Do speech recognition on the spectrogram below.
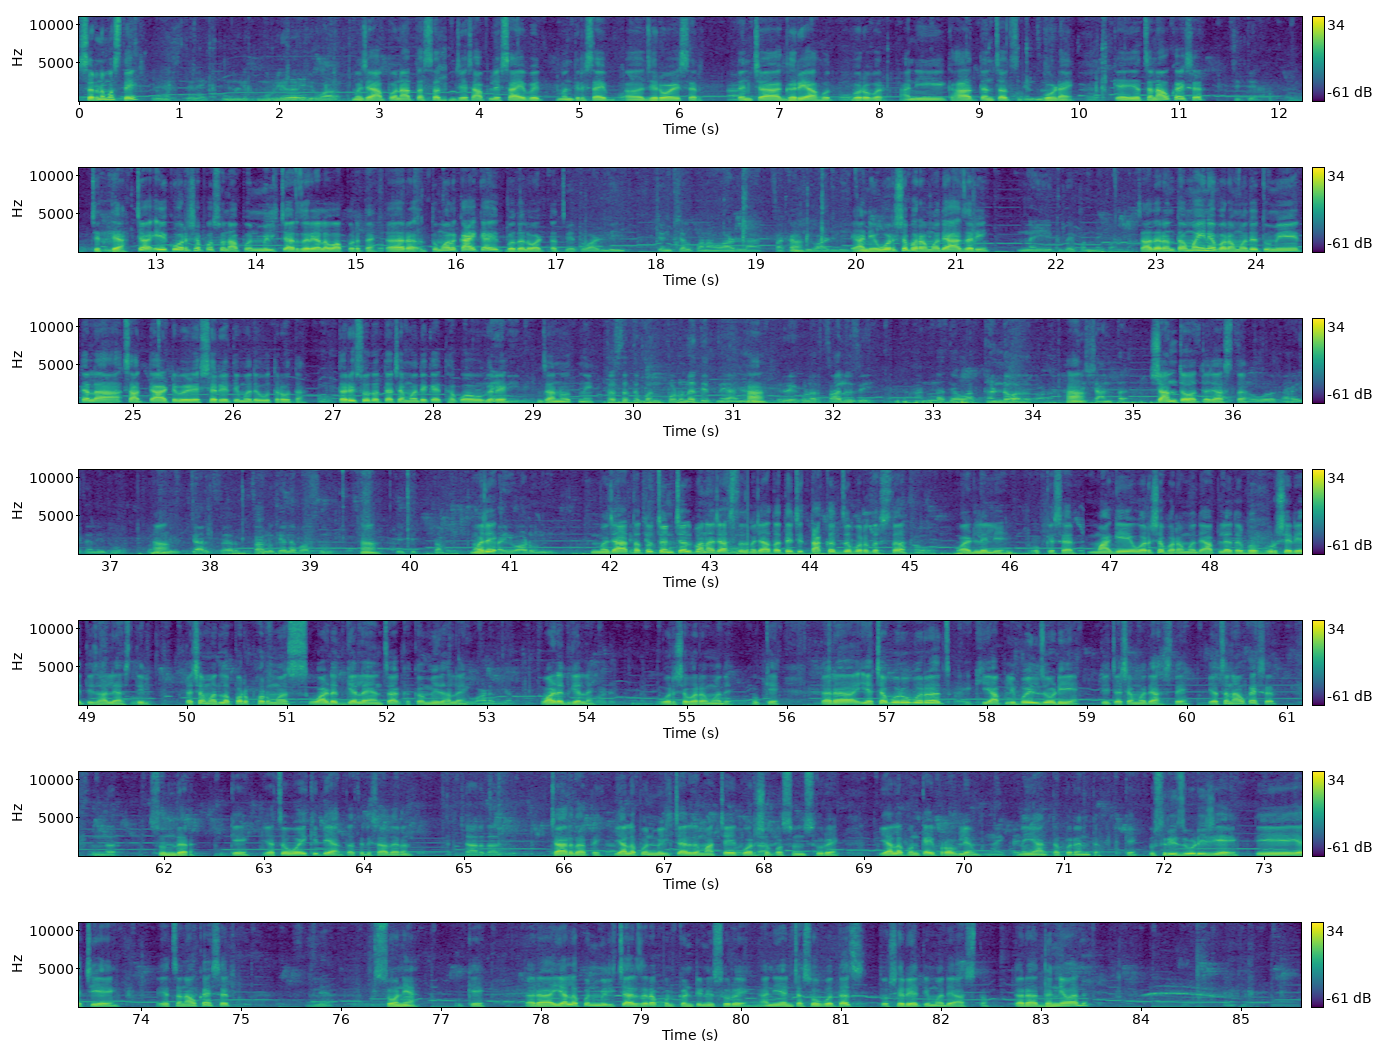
Sir नमस्ते. म्हणजे आपण आता जे आपले साहेब आहेत मंत्री साहेब झिरवाळे सर त्यांच्या घरी आहोत बरोबर? आणि हा त्यांचाच घोडा आहे. याचं नाव काय सर? चित्त्या एक वर्षापासून आपण मिल्क चार्जर याला वापरताय. तर तुम्हाला काय काय बदल वाटतात? वाढली चंचलपणा वाढला वाढली. आणि वर्षभरामध्ये आजारी? नाही एकदा पण नाही पडला साधारणतः महिन्याभरामध्ये तुम्ही त्याला सात ते आठ वेळेस शर्यतीमध्ये उतरवता. हो. तरी सुद्धा त्याच्यामध्ये काही थकवा वगैरे नाही, नाही, जाणवत नाही. तसं तर बंद पडूनच देत नाही हा. आम्ही रेग्युलर चालूच आहे. आणला तेव्हा थंड थोडा हा. म्हणजे शांत. शांत होतं जास्त. चळवळ करायचा नाही तो. हा. पण चार्जर चालू केल्यापासून हां. त्याची तप- म्हणजे- तापडाई वाढून गेली. म्हणजे आता तो चंचलपणा जास्त म्हणजे आता त्याची ताकद जबरदस्त हो. वाढलेली आहे. Okay sir. मागे वर्षभरामध्ये आपल्या तर भरपूर शर्यती झाल्या असतील. त्याच्यामधला परफॉर्मन्स वाढत गेला यांचा का कमी झालाय? वाढत गेला वाढत गेलाय. वर्षभरामध्ये. ओके. तर याच्याबरोबरच ही आपली बैलजोडी आहे ती त्याच्यामध्ये असते. याचं नाव काय सर? सुंदर. सुंदर. ओके. याचं वय किती आहे आता तरी साधारण? चार दात. चार दात आहे. याला पण मिल्क चार्जर मागच्या एक वर्षापासून सुरू आहे. याला पण काही प्रॉब्लेम नाही आतापर्यंत. ओके दुसरी जोडी जी आहे ती याची आहे. याचं नाव काय सर? सोन्या. ओके तर याला पण मिल्क चार्जर आपण कंटिन्यू सुरू आहे. आणि यांच्यासोबतच तो शर्यतीमध्ये असतो. तर धन्यवाद.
